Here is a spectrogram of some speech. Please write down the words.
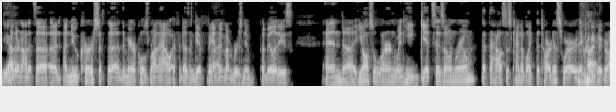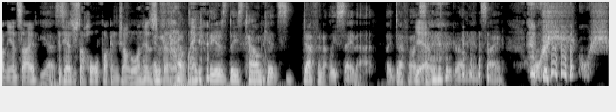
Yeah. Whether or not it's a, a, a new curse if the, the miracles run out, if it doesn't give family Right. members new abilities. And uh, you also learn when he gets his own room that the house is kind of like the TARDIS, where it can Right. be bigger on the inside. yes. Because he has just a whole fucking jungle in his In bedroom. fact, like, these, these town kids definitely say that. They definitely Yeah. say it's bigger on the inside. Whoosh, whoosh.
